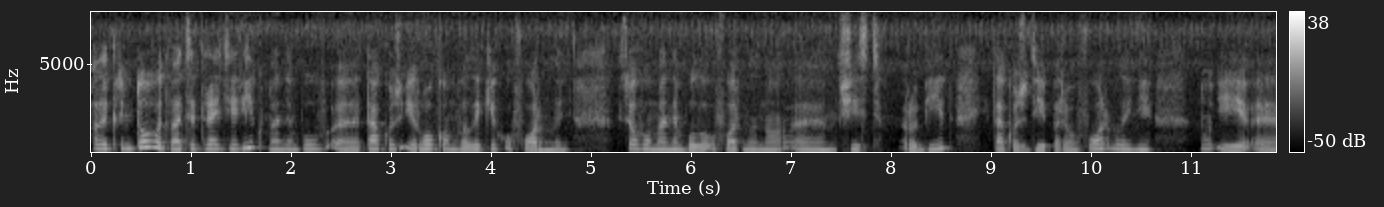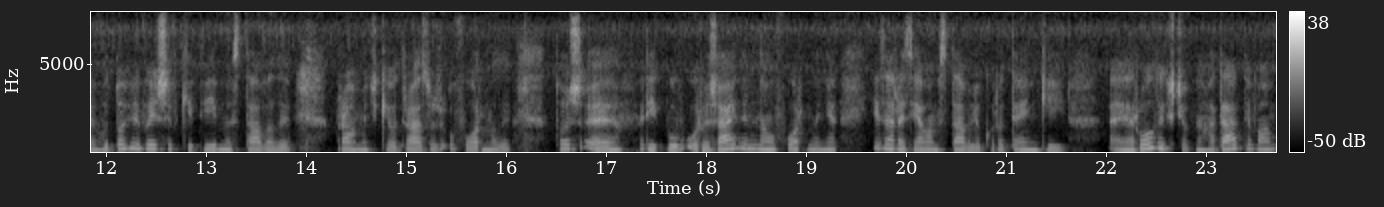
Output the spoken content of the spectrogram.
Але крім того, 23-й рік в мене був е, також і роком великих оформлень. Всього в мене було оформлено 6 робіт, і також дві переоформлені. Ну і е, готові вишивки дві ми ставили в рамочки, одразу ж оформили. Тож е, рік був урожайним на оформлення. І зараз я вам ставлю коротенький е, ролик, щоб нагадати вам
